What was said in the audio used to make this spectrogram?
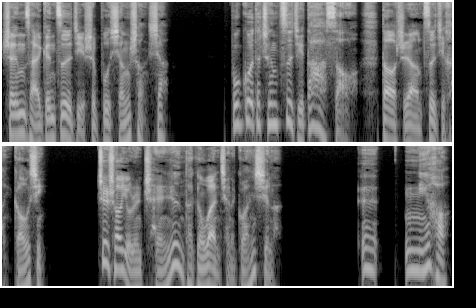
身材跟自己是不相上下。不过她称自己大嫂，倒是让自己很高兴，至少有人承认她跟万茜的关系了。呃，你好，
